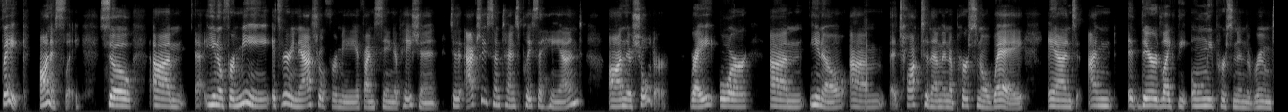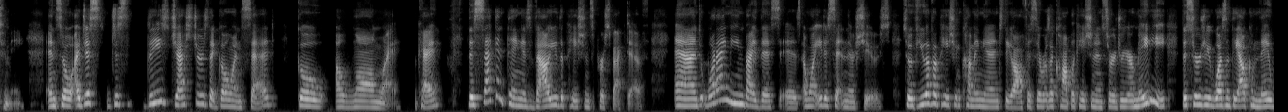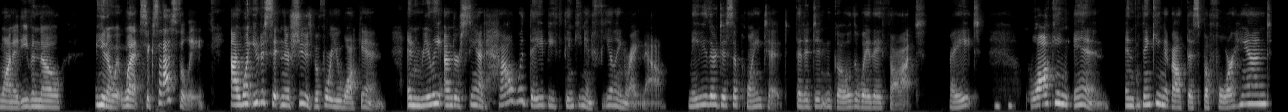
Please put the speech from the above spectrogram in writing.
fake honestly so um you know for me it's very natural for me if i'm seeing a patient to actually sometimes place a hand on their shoulder right or um you know um talk to them in a personal way and i'm they're like the only person in the room to me and so i just just these gestures that go unsaid go a long way okay the second thing is value the patient's perspective and what I mean by this is, I want you to sit in their shoes. So, if you have a patient coming into the office, there was a complication in surgery, or maybe the surgery wasn't the outcome they wanted, even though you know, it went successfully. I want you to sit in their shoes before you walk in and really understand how would they be thinking and feeling right now? Maybe they're disappointed that it didn't go the way they thought, right? Mm-hmm. Walking in and thinking about this beforehand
